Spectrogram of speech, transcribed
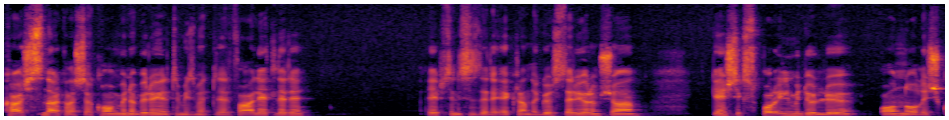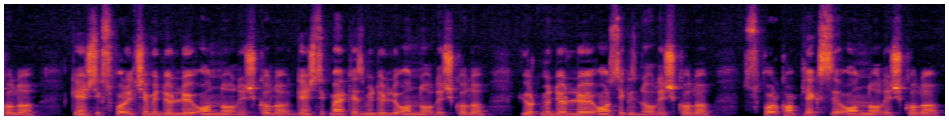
karşısında arkadaşlar kombine büro yönetimi hizmetleri, faaliyetleri. Hepsini sizlere ekranda gösteriyorum şu an. Gençlik Spor İl Müdürlüğü, Onluoğlu İş Kolu, Gençlik Spor İlçe Müdürlüğü 10 nolu iş kolu, Gençlik Merkez Müdürlüğü 10 nolu iş kolu, Yurt Müdürlüğü 18 nolu iş kolu, Spor Kompleksi 10 nolu iş kolu,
